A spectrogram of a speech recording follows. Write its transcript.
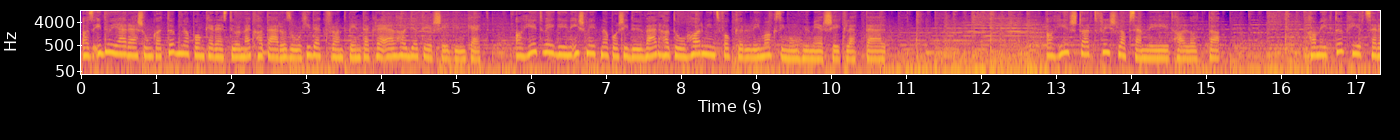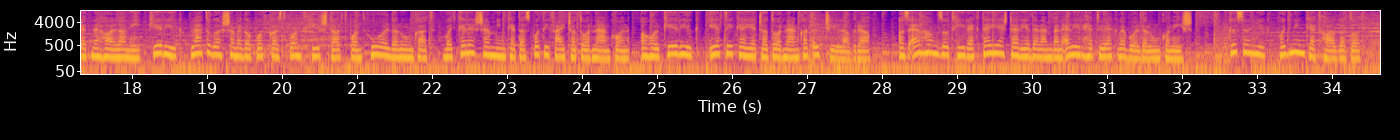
Az időjárásunkat több napon keresztül meghatározó hidegfront péntekre elhagyja térségünket. A hétvégén ismét napos idő várható 30 fok körüli maximum hőmérséklettel. A Hírstart friss lapszemléjét hallotta. Ha még több hírt szeretne hallani, kérjük, látogassa meg a podcast.hírstart.hu oldalunkat, vagy keressen minket a Spotify csatornánkon, ahol kérjük, értékelje csatornánkat 5 csillagra. Az elhangzott hírek teljes terjedelemben elérhetőek weboldalunkon is. Köszönjük, hogy minket hallgatott!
